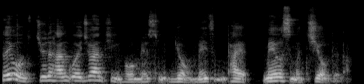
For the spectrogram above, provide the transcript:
所以我觉得韩国就算挺侯没什么用，没什么太没有什么救的了。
